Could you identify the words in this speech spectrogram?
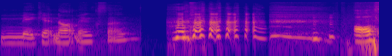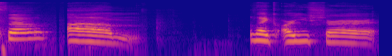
make it not make sense. also, um like are you sure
